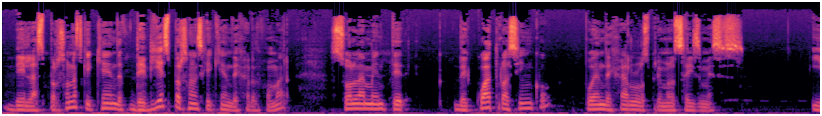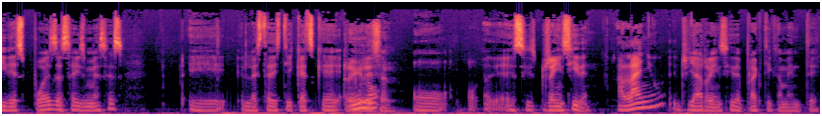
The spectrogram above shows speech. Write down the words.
De las personas que quieren, de 10 personas que quieren dejar de fumar, solamente de 4 a 5 pueden dejarlo los primeros 6 meses. Y después de 6 meses eh, la estadística es que regresan o, reinciden. Al año ya reincide prácticamente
